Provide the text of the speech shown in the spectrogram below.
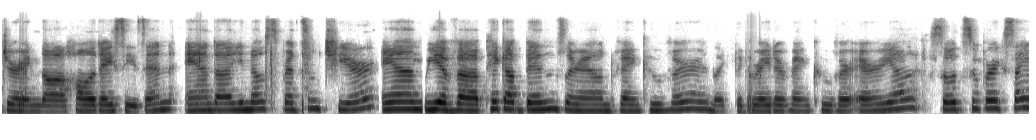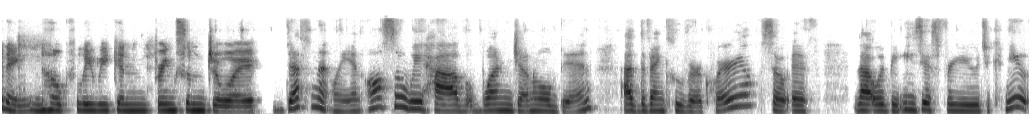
during the holiday season and, uh, you know, spread some cheer. And we have uh, pickup bins around Vancouver, like the greater Vancouver area. So, it's super exciting and hopefully we can bring some joy. Definitely. And also, we have one general bin at the Vancouver Aquarium. So, if that would be easiest for you to commute,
